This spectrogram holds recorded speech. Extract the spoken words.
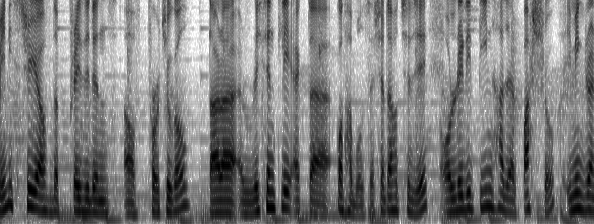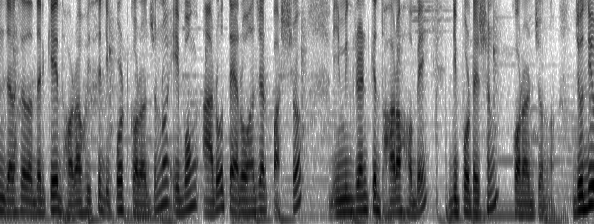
Ministry of the presidency of Portugal তারা রিসেন্টলি একটা কথা বলছে। সেটা হচ্ছে যে অলরেডি তিন হাজার পাঁচশো ইমিগ্রান্ট যারা আছে, তাদেরকে ধরা হয়েছে ডিপোর্ট করার জন্য এবং আরও তেরো হাজার পাঁচশো ইমিগ্রান্টকে ধরা হবে ডিপোর্টেশন করার জন্য। যদিও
